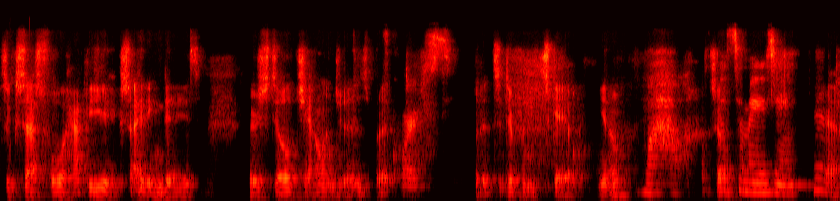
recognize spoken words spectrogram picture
successful, happy, exciting days. There's still challenges, but, Of course. but it's a different scale, you know? Wow. So, That's amazing. yeah.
